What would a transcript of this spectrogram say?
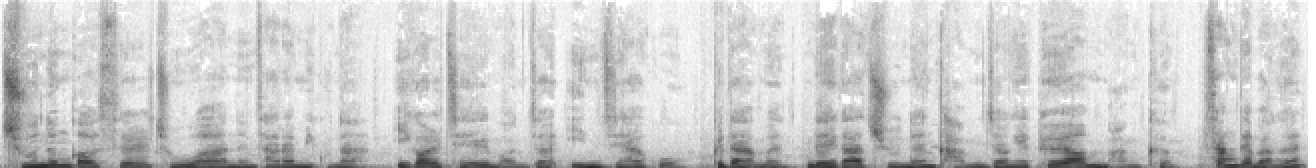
주는 것을 좋아하는 사람이구나. 이걸 제일 먼저 인지하고 그 다음은 내가 주는 감정의 표현만큼 상대방은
